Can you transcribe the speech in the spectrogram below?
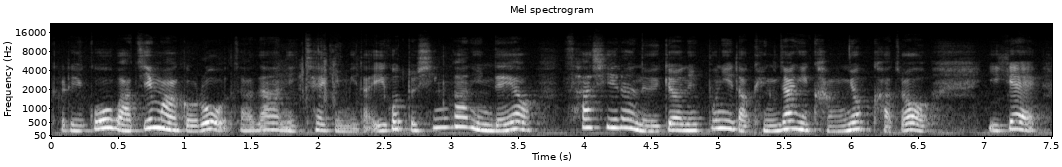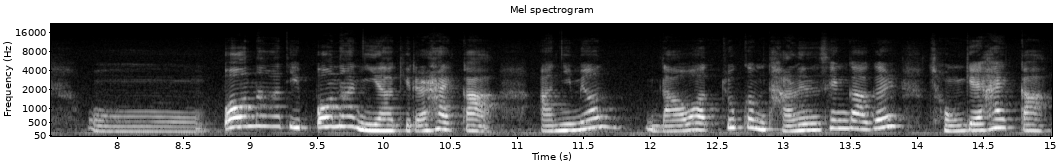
그리고 마지막으로 짜잔 이 책입니다. 이것도 신간인데요. 사실은 의견일 뿐이다. 굉장히 강력하죠. 이게 어, 뻔하디 뻔한 이야기를 할까? 아니면 나와 조금 다른 생각을 전개할까?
